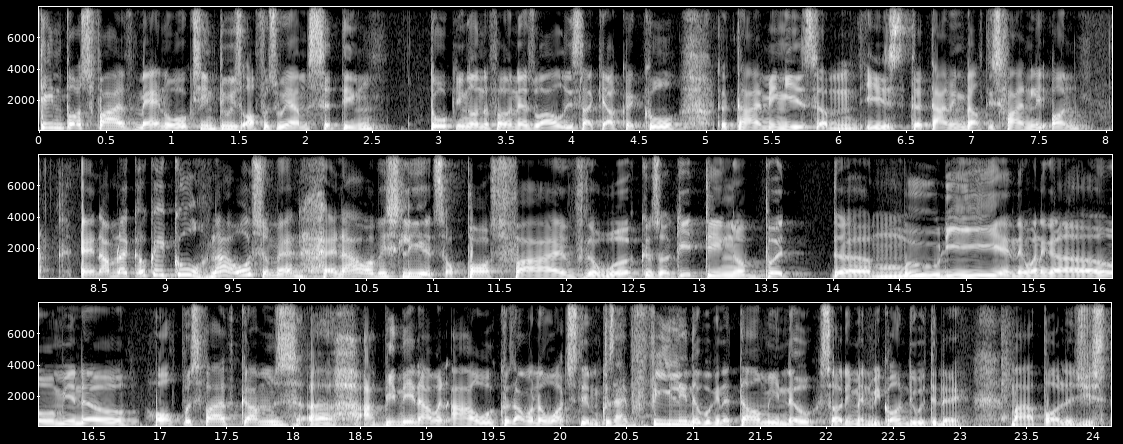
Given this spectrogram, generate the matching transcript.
ten past five, man walks into his office where I'm sitting talking on the phone as well. He's like, yeah, okay, cool. The timing is um is the timing belt is finally on. And I'm like, okay, cool. Now awesome, man. And now obviously it's past five. The workers are getting a bit uh, moody and they want to go home, you know. Half past five comes. Uh, I've been there now an hour because I want to watch them because I have a feeling that we're going to tell me, no, sorry, man, we can't do it today. My apologies.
